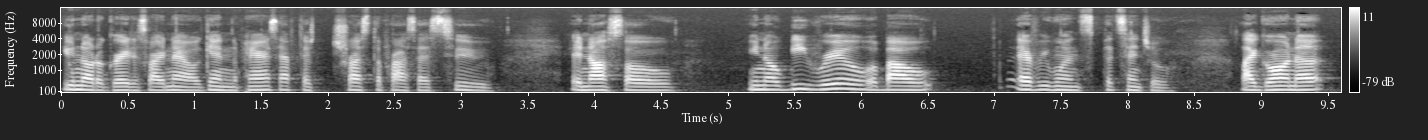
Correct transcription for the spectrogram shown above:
you know, the greatest right now. Again, the parents have to trust the process too, and also, you know, be real about everyone's potential. Like growing up,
